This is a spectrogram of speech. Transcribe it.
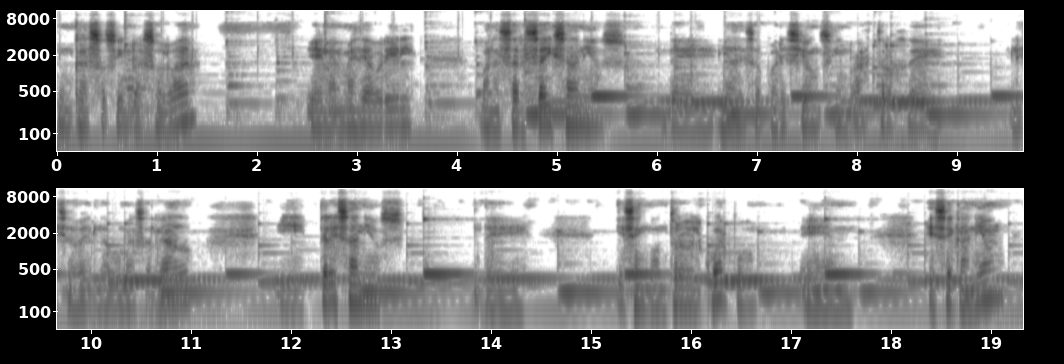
un caso sin resolver. En el mes de abril van a ser seis años de la desaparición sin rastros de Elizabeth Laguna Salgado y tres años de que se encontró el cuerpo en ese cañón.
